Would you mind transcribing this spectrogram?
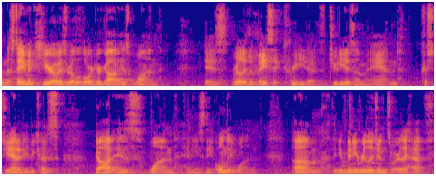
the statement, Hear, O Israel, the Lord your God is one, is really the basic creed of Judaism and Christianity because God is one and He's the only one. Um, I think in many religions where they have,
